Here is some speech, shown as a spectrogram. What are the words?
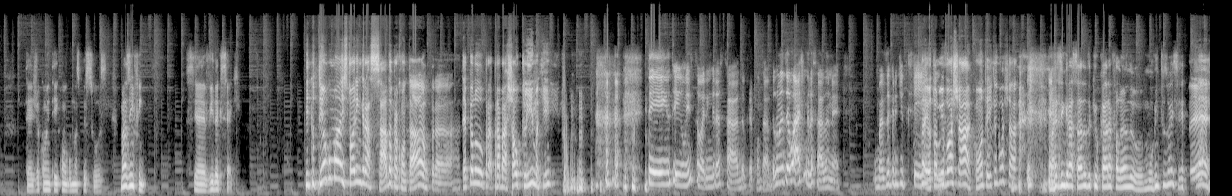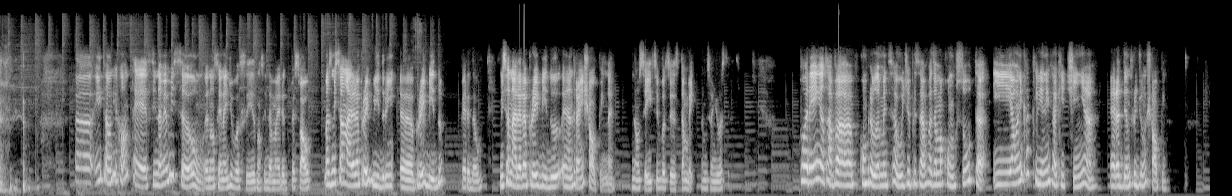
Até já comentei com algumas pessoas. Mas enfim, é vida que segue. E tu tem alguma história engraçada para contar, pra, até pelo para baixar o clima aqui? tenho, tenho uma história engraçada para contar. Pelo menos eu acho engraçada, né? Mas eu acredito que seja. eu também vou achar. Conta aí que eu vou achar. Mais engraçado do que o cara falando muitos vai ser. É. Uh, então, o que acontece? Na minha missão, eu não sei nem de vocês, não sei da maioria do pessoal, mas missionário era proibido, uh, proibido perdão, missionário era proibido entrar em shopping, né? Não sei se vocês também, na missão de vocês. Porém, eu tava com problema de saúde e precisava fazer uma consulta e a única clínica que tinha era dentro de um shopping.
